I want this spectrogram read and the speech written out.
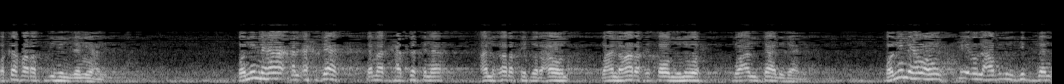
وكفرت بهم جميعا. ومنها الأحداث كما تحدثنا عن غرق فرعون وعن غرق قوم نوح وأمثال ذلك. ومنها وهو الشيء العظيم جدا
